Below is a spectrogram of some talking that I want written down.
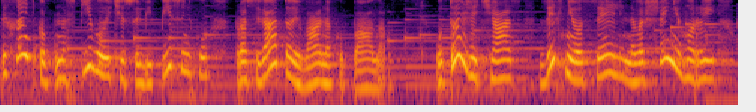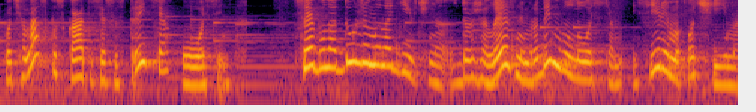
тихенько наспівуючи собі пісеньку про свято Івана Купала. У той же час з їхньої оселі на вершині гори почала спускатися сестриця осінь. Це була дуже мила дівчина з довжелезним рудим волоссям і сірими очима.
